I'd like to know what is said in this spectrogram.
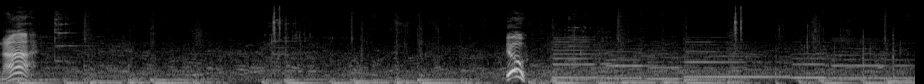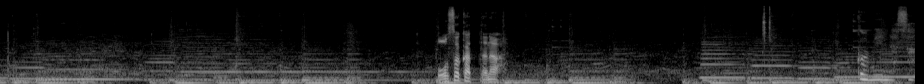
なあ。よう。遅かったなごめんなさい。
